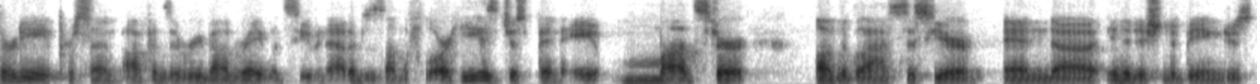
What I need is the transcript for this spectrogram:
38% offensive rebound rate when Steven Adams is on the floor. He has just been a monster on the glass this year, and uh, in addition to being just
